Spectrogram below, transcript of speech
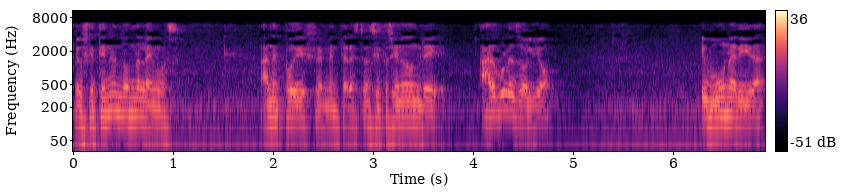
Los que tienen don de lenguas han podido experimentar esto en situaciones donde algo les dolió, hubo una herida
